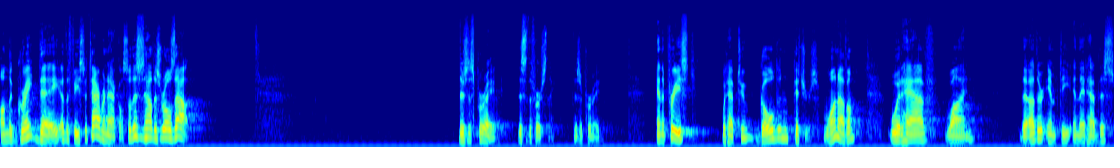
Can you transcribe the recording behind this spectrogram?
on the great day of the Feast of Tabernacles. So, this is how this rolls out. There's this parade. This is the first thing. There's a parade. And the priest would have two golden pitchers. One of them would have wine, the other empty, and they'd have this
